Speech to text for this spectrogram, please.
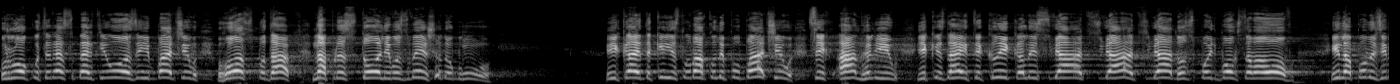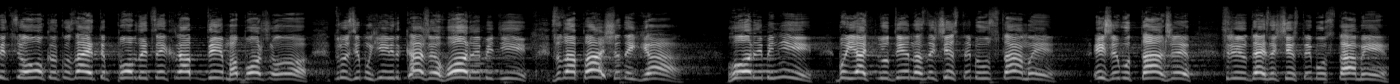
року царя смерті Ози і бачив Господа на престолі возвишеному. І каже такі слова, коли побачив цих ангелів, які, знаєте, кликали свят, свят, свят, Господь Бог Саваоф. І наповнився від цього оклику, знаєте, повний цей храм дима Божого. Друзі мої, він каже, горе мені, занапащений я. Горе мені, бо я людина з нечистими устами. І живу так же серед людей з нечистими устами.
